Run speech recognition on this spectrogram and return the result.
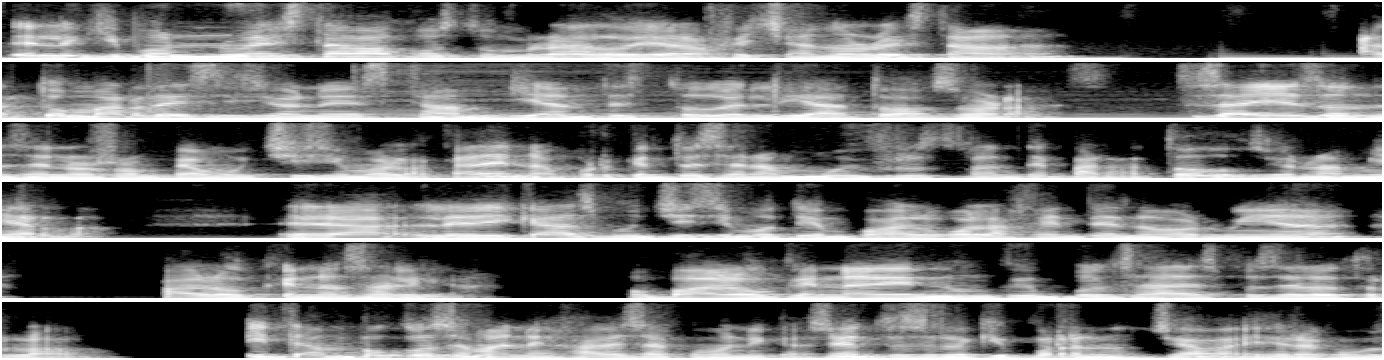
el equipo no estaba acostumbrado, y a la fecha no lo está, a tomar decisiones cambiantes todo el día, a todas horas. Entonces ahí es donde se nos rompía muchísimo la cadena, porque entonces era muy frustrante para todos, era una mierda. Era, le dedicabas muchísimo tiempo a algo, la gente no dormía para algo que no salía, o para algo que nadie nunca impulsaba después del otro lado y tampoco se manejaba esa comunicación. Entonces el equipo renunciaba y era como,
